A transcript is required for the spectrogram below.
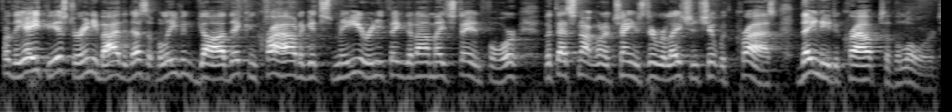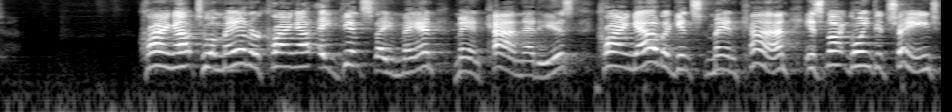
For the atheist or anybody that doesn't believe in God, they can cry out against me or anything that I may stand for, but that's not going to change their relationship with Christ. They need to cry out to the Lord. Crying out to a man or crying out against a man, mankind that is, crying out against mankind is not going to change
